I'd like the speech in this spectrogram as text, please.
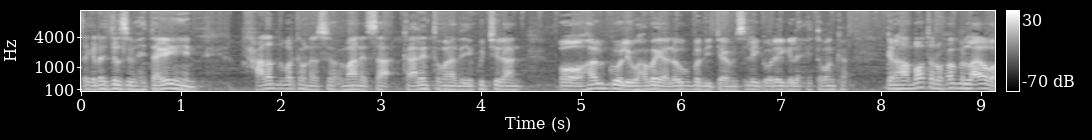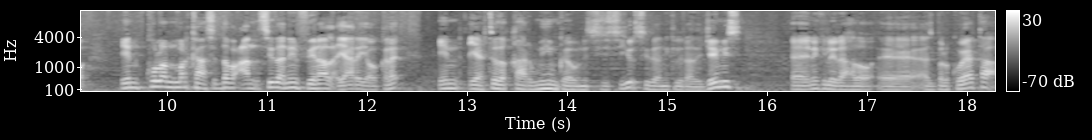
Sagara chelsea waxay taagan yihiin. Xaaladda markana soo xumaanaysa. Kaalin tobanaad ay ku jiraan oo hal gooli waxba ayaa loogu badiyay champions league wareega lix tobanka. Graham potter wuxuu bilaababa in kulan markaasi dabcan sida nin finaal ciyaaraya oo kale in ciyaartooyda qaar muhiimka uu nasiisiyo sida ninka la yihahdo james ninka la yidhaahdo eh, asbalkueta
